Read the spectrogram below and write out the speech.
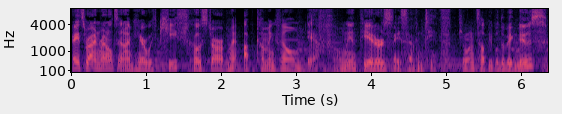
Hey, it's Ryan Reynolds, and I'm here with Keith, co star of my upcoming film, If, only in theaters, May 17th. Do you want to tell people the big news?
